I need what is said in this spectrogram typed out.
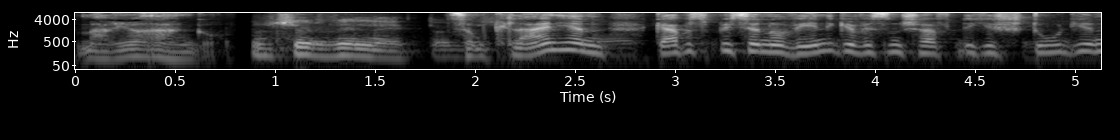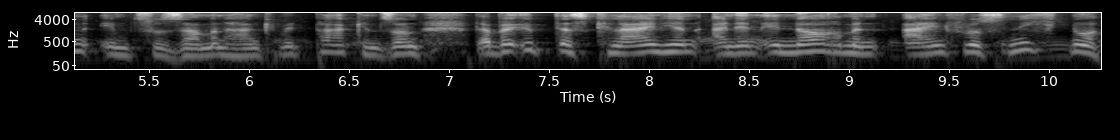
Mario Rango. Zum Kleinhirn gab es bisher nur wenige wissenschaftliche Studien im Zusammenhang mit Parkinson. Dabei übt das Kleinhirn einen enormen Einfluss nicht nur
